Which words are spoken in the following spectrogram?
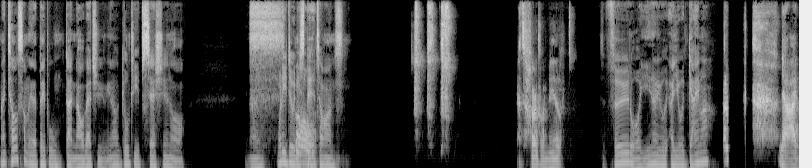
mate, tell us something that people don't know about you. You know, a guilty obsession or, you know, what do you do in your oh. spare times? That's a hard one, man. Is it food or, you know, are you a gamer? no, I,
